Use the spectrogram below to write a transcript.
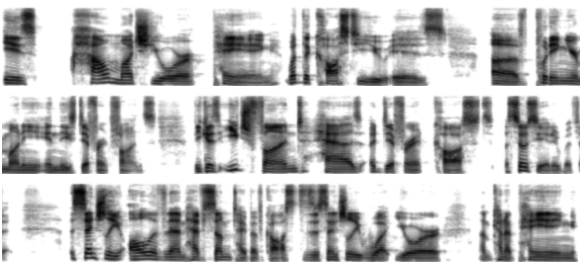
is how much you're paying, what the cost to you is of putting your money in these different funds because each fund has a different cost associated with it. Essentially all of them have some type of cost is essentially what your um, kind of paying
